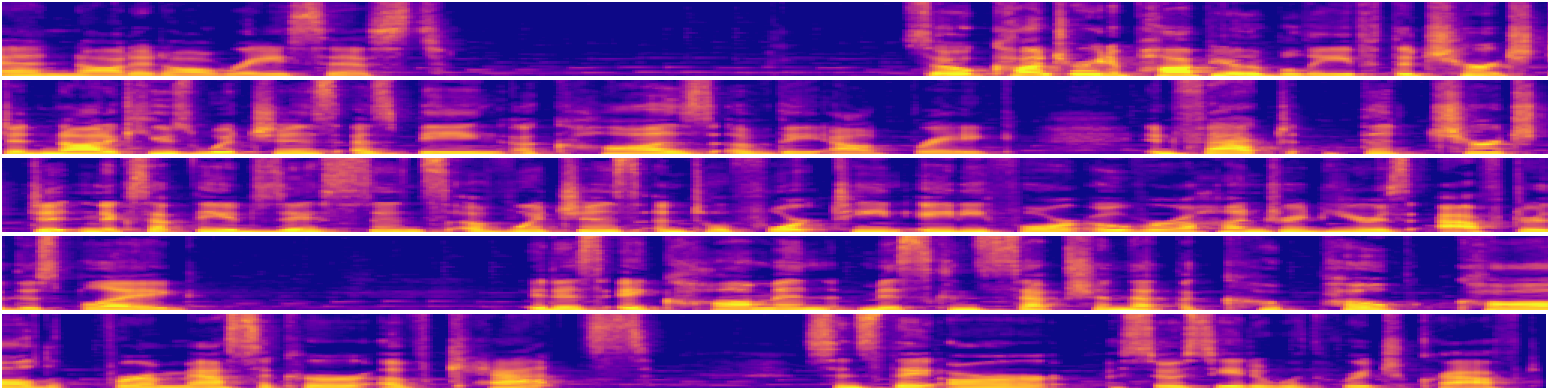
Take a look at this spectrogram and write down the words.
and not at all racist. So, contrary to popular belief, the church did not accuse witches as being a cause of the outbreak. In fact, the church didn't accept the existence of witches until 1484, over a hundred years after this plague. It is a common misconception that the Pope called for a massacre of cats, since they are associated with witchcraft,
